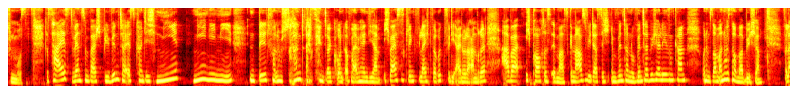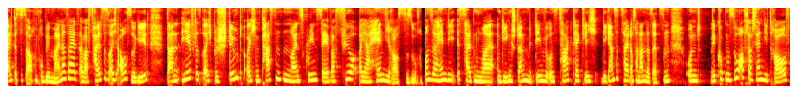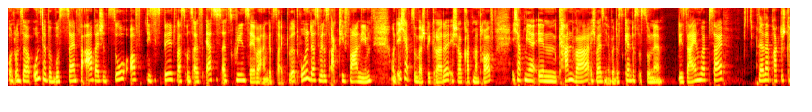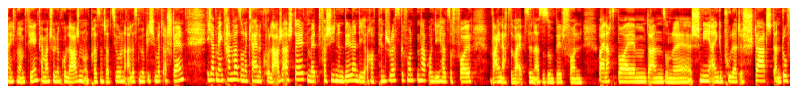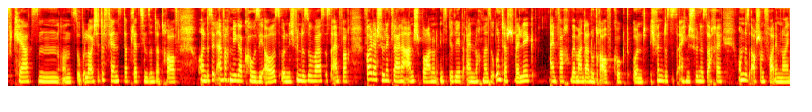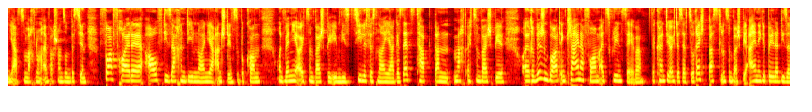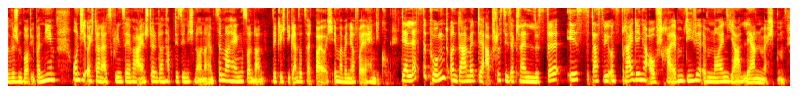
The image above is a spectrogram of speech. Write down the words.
verknüpfen muss. Das heißt, wenn zum Beispiel Winter ist, könnte ich nie nie, nie, nie ein Bild von einem Strand als Hintergrund auf meinem Handy haben. Ich weiß, es klingt vielleicht verrückt für die eine oder andere, aber ich brauche das immer. Es ist genauso wie, dass ich im Winter nur Winterbücher lesen kann und im Sommer nur Sommerbücher. Vielleicht ist es auch ein Problem meinerseits, aber falls es euch auch so geht, dann hilft es euch bestimmt, euch einen passenden neuen Screensaver für euer Handy rauszusuchen. Unser Handy ist halt nun mal ein Gegenstand, mit dem wir uns tagtäglich die ganze Zeit auseinandersetzen und wir gucken so oft aufs Handy drauf und unser Unterbewusstsein verarbeitet so oft dieses Bild, was uns als erstes als Screensaver angezeigt wird, ohne dass wir das aktiv wahrnehmen. Und ich habe zum Beispiel gerade, ich schaue gerade mal drauf, ich habe mir in Canva, ich weiß nicht, ob ihr das kennt, das ist so eine Design-Website, sehr, sehr praktisch, kann ich nur empfehlen. Kann man schöne Collagen und Präsentationen und alles Mögliche mit erstellen. Ich habe mir in Canva so eine kleine Collage erstellt mit verschiedenen Bildern, die ich auch auf Pinterest gefunden habe und die halt so voll Weihnachtsvibe sind. Also so ein Bild von Weihnachtsbäumen, dann so eine Schnee eingepuderte Stadt, dann Duftkerzen und so beleuchtete Fensterplätzchen sind da drauf. Und das sieht einfach mega cozy aus. Und ich finde, sowas ist einfach voll der schöne kleine Ansporn und inspiriert einen nochmal so unterschwellig einfach, wenn man da nur drauf guckt. Und ich finde, das ist eigentlich eine schöne Sache, um das auch schon vor dem neuen Jahr zu machen, um einfach schon so ein bisschen Vorfreude auf die Sachen, die im neuen Jahr anstehen, zu bekommen. Und wenn ihr euch zum Beispiel eben diese Ziele fürs neue Jahr gesetzt habt, dann macht euch zum Beispiel eure Vision Board in kleiner Form als Screensaver. Da könnt ihr euch das ja zurecht basteln und zum Beispiel einige Bilder dieser Vision Board übernehmen und die euch dann als Screensaver einstellen. Dann habt ihr sie nicht nur in eurem Zimmer hängen, sondern wirklich die ganze Zeit bei euch, immer wenn ihr auf euer Handy guckt. Der letzte Punkt und damit der Abschluss dieser kleinen Liste ist, dass wir uns drei Dinge aufschreiben, die wir im neuen Jahr lernen möchten.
